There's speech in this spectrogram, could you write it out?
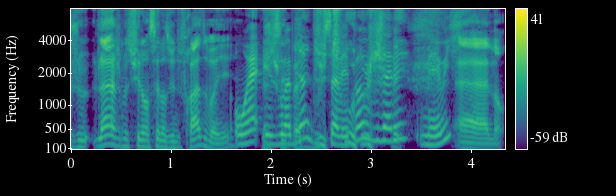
je, là, je me suis lancé dans une phrase, vous voyez. Ouais, et je vois bien que vous savez pas où vous allez. Mais oui. Euh, non,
